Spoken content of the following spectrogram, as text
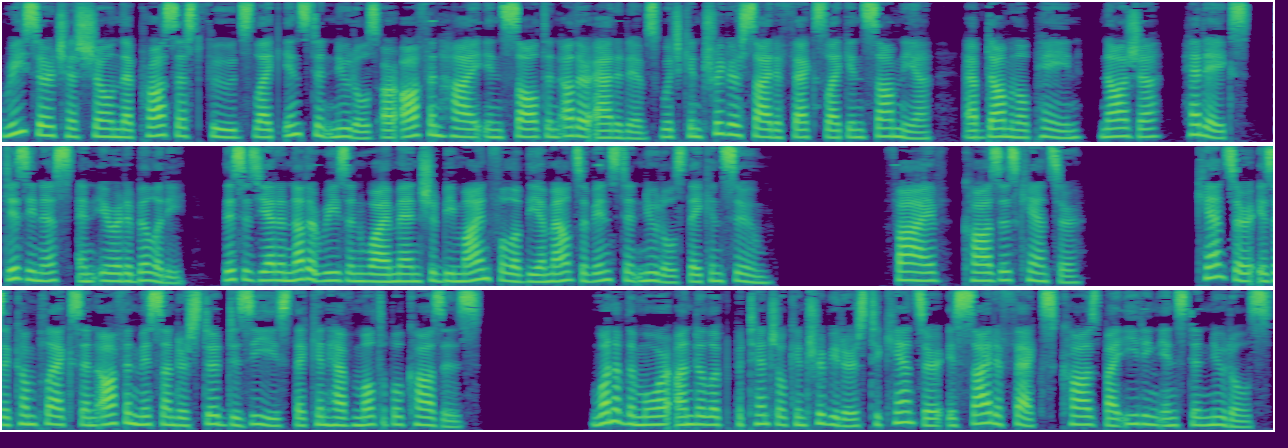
Research has shown that processed foods like instant noodles are often high in salt and other additives which can trigger side effects like insomnia, abdominal pain, nausea, headaches, dizziness, and irritability, this is yet another reason why men should be mindful of the amounts of instant noodles they consume. 5. Causes cancer. Cancer is a complex and often misunderstood disease that can have multiple causes. One of the more underlooked potential contributors to cancer is side effects caused by eating instant noodles.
